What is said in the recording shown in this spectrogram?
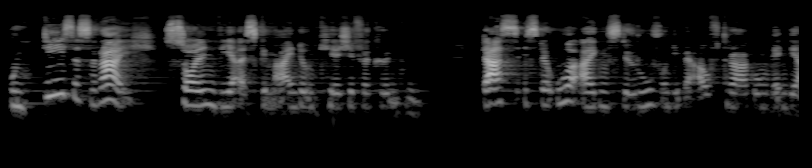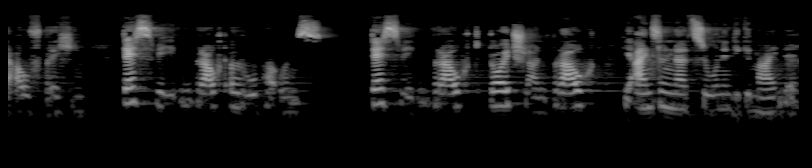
Und dieses Reich sollen wir als Gemeinde und Kirche verkünden. Das ist der ureigenste Ruf und die Beauftragung, wenn wir aufbrechen. Deswegen braucht Europa uns. Deswegen braucht Deutschland, braucht die einzelnen Nationen die Gemeinde.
